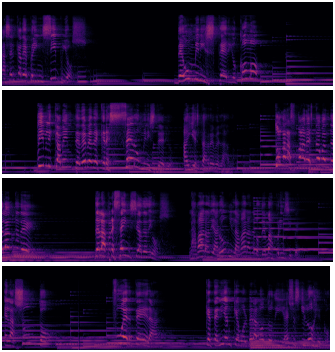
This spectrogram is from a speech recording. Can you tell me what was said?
acerca de principios de un ministerio, cómo bíblicamente debe de crecer un ministerio, ahí está revelado. Todas las varas estaban delante de, de la presencia de Dios. La vara de Aarón y la vara de los demás príncipes. El asunto fuerte era que tenían que volver al otro día. Eso es ilógico.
